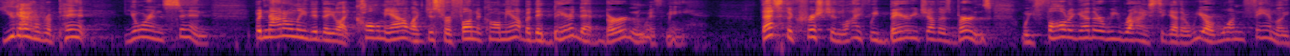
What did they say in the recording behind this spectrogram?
you got to repent. You're in sin. But not only did they like call me out, like just for fun to call me out, but they bared that burden with me. That's the Christian life. We bear each other's burdens. We fall together, we rise together. We are one family.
